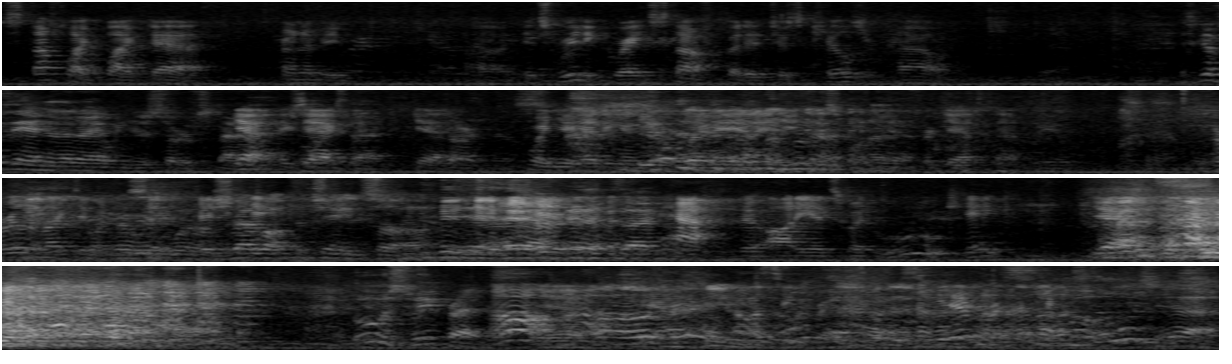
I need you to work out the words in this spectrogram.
stuff like Black Death, Brennivín, uh, it's really great stuff, but it just kills your palate. It's good for the end of the night when you're sort of spent Yeah, exactly, that yeah. darkness. When you're heading into oblivion and you just want to forget that. I really liked it when you said fish Rev up the cake. chainsaw. Yeah, exactly. Half the audience went, ooh, cake. Yeah. Ooh, sweetbread. Oh, Yeah. oh, okay. Oh, secret. Sweet Empress. Yeah.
